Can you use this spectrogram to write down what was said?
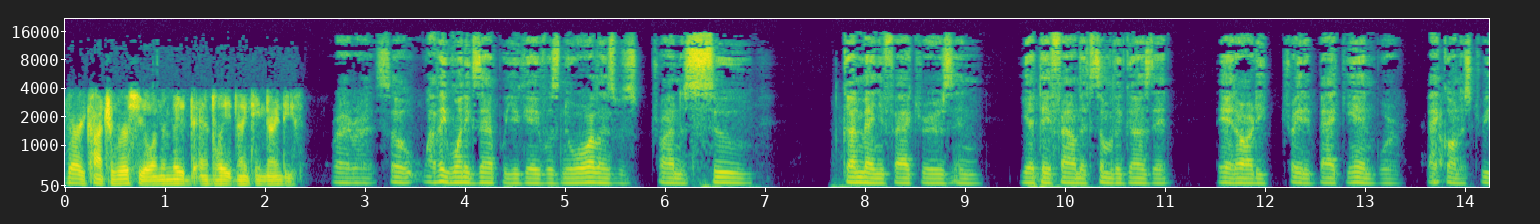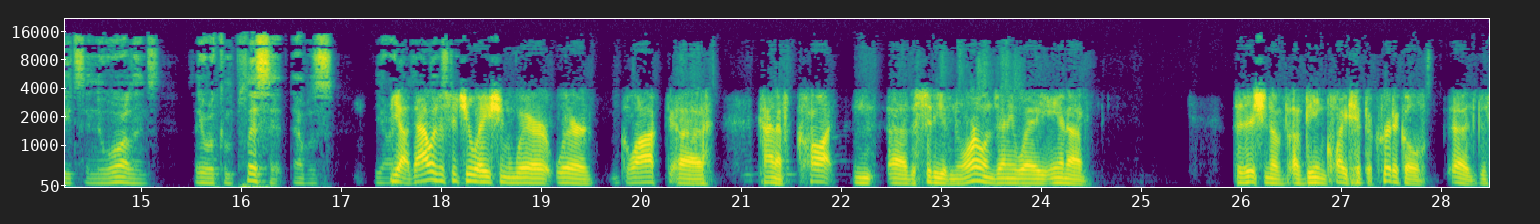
very controversial in the mid and late 1990s. Right, right. So I think one example you gave was New Orleans was trying to sue gun manufacturers, and yet they found that some of the guns that they had already traded back in were back on the streets in New Orleans. They were complicit. That was yeah, that was a situation where where Glock uh, kind of caught uh, the city of New Orleans anyway in a position of, of being quite hypocritical. Uh, the,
